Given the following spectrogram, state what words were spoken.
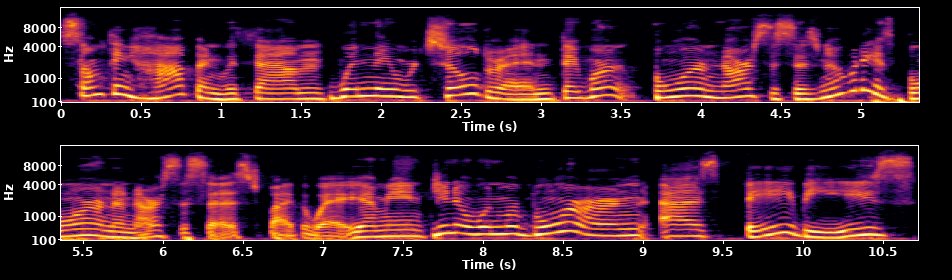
something happened with them when they were children. They weren't born narcissists. Nobody is born a narcissist, by the way. I mean, you know, when we're born as babies,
